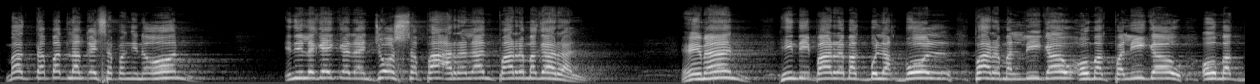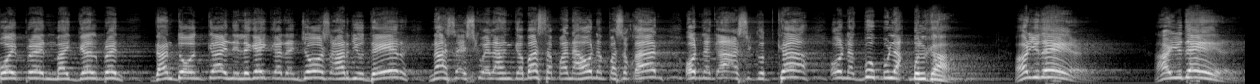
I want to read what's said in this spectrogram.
magtapat lang kayo sa Panginoon. Inilagay ka ng Diyos sa paaralan para mag-aral. Amen? Hindi para magbulakbol, para manligaw o magpaligaw o mag-boyfriend, my girlfriend. Dandoon ka, inilagay ka ng Diyos. Are you there? Nasa eskwelahan ka ba sa panahon ng pasukan? O nag-aasikot ka? O nagbubulakbol ka? Are you there? Are you there?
